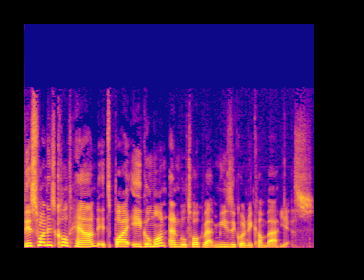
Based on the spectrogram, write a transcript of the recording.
this one is called Hound. It's by Eaglemont, and we'll talk about music when we come back. Yes.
